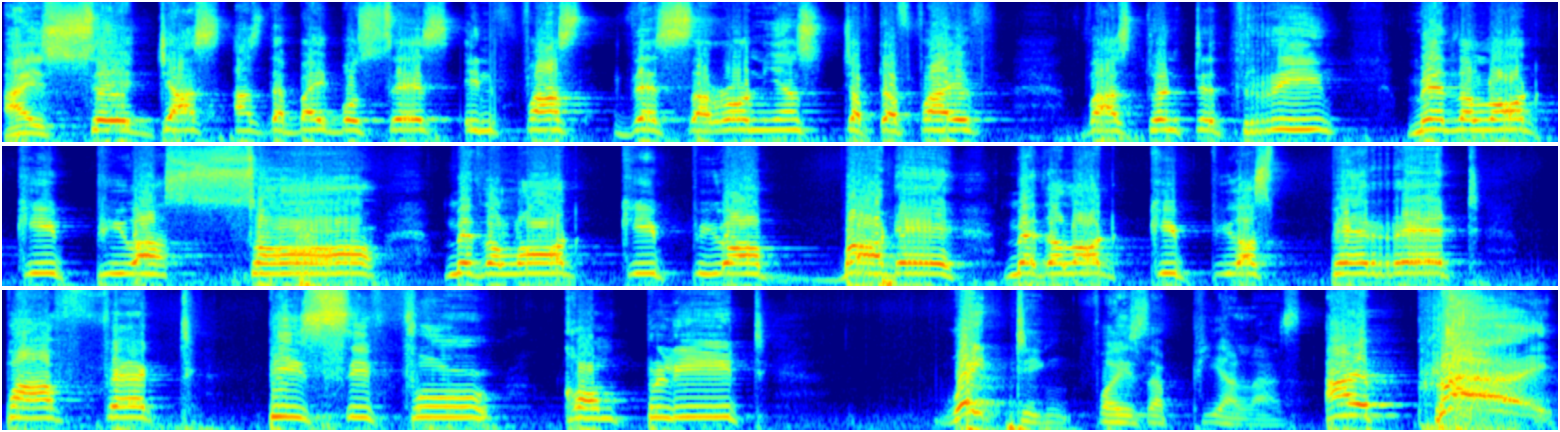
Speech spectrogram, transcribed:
I say just as the Bible says in First Thessalonians chapter 5 verse 23, may the Lord keep your soul, may the Lord keep your body, may the Lord keep your spirit perfect, peaceful, complete, waiting for his appearance. I pray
